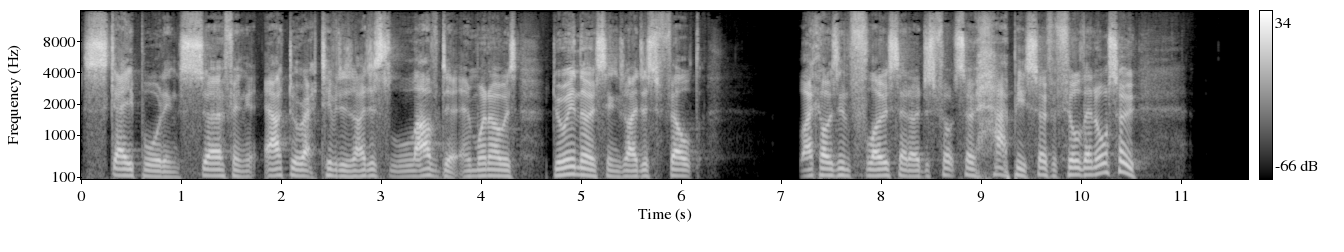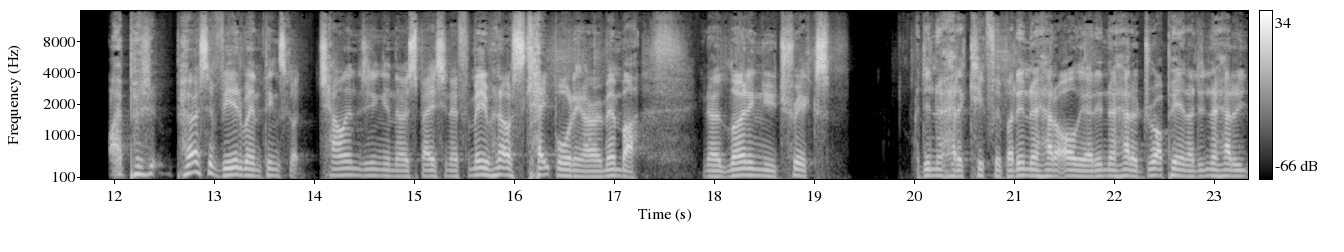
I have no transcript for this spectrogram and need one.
skateboarding, surfing, outdoor activities. I just loved it. And when I was doing those things, I just felt like I was in flow state. I just felt so happy, so fulfilled. And also, I per- persevered when things got challenging in those spaces. You know, for me, when I was skateboarding, I remember, you know, learning new tricks. I didn't know how to kickflip. I didn't know how to ollie. I didn't know how to drop in. I didn't know how to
